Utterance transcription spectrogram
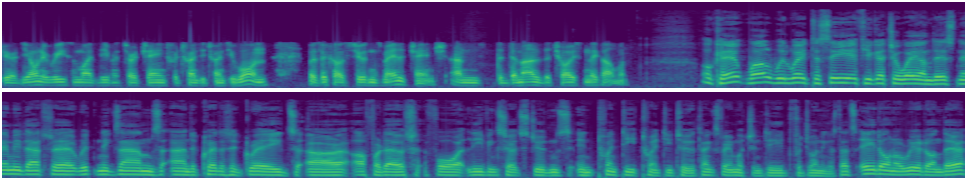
year. The only reason why the Leaving Cert changed for 2021 was because students made a change and they demanded the choice and they got one. Okay, well, we'll wait to see if you get your way on this, namely that uh, written exams and accredited grades are offered out for Leaving Cert students in 2022. Thanks very much indeed for joining us. That's Aodhán Ó Ríordáin there,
